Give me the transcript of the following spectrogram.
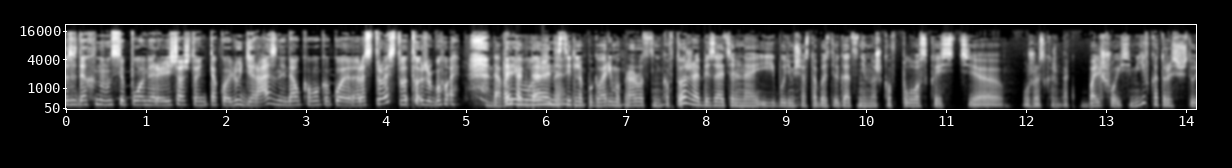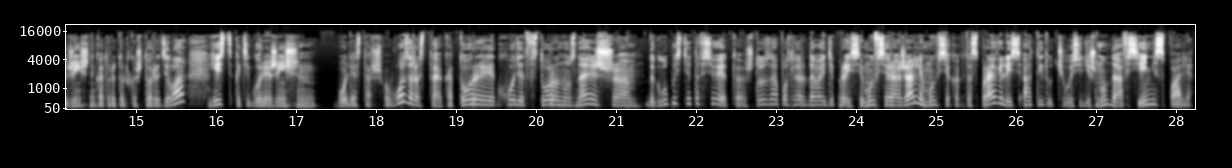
задохнулся, помер или еще что-нибудь такое. Люди разные, да, у кого какое расстройство тоже бывает. Давай тревожное. тогда действительно поговорим и про родственников тоже обязательно, и будем сейчас с тобой сдвигаться немножко в плоскость э, уже, скажем так, большой семьи, в которой существует женщина, которая только что родила. Есть категория женщин более старшего возраста, которые ходят в сторону, знаешь, э, да глупости это все это. Что за послеродовая депрессия? Мы все рожали, мы все как-то справились, а ты тут чего сидишь? Ну да, все не спали.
